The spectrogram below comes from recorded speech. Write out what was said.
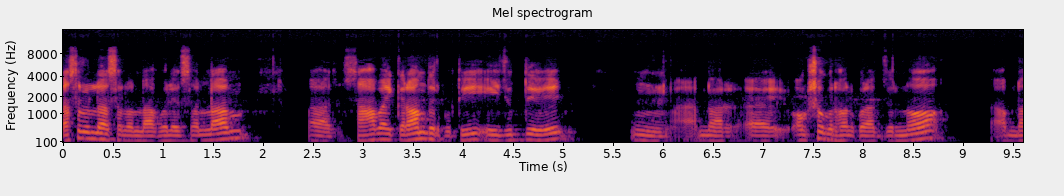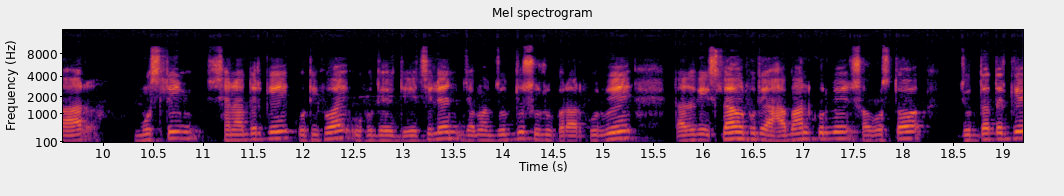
রাসুল্লাহ সাল্লাহ সাল্লাম সাহাবাই কেরামদের প্রতি এই যুদ্ধে আপনার অংশগ্রহণ করার জন্য আপনার মুসলিম সেনাদেরকে কতিপয় উপদেশ দিয়েছিলেন। যেমন যুদ্ধ শুরু করার পূর্বে তাদেরকে ইসলামের প্রতি আহ্বান করবে, সমস্ত যোদ্ধাদেরকে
